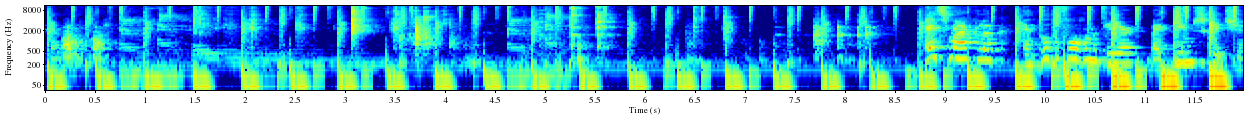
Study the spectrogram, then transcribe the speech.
en peper. Eet smakelijk en tot de volgende keer bij Kim's Kitchen.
